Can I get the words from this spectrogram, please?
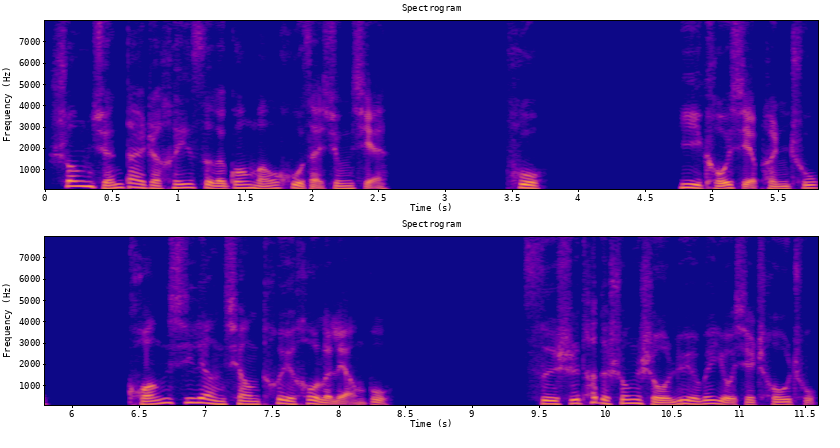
双拳带着黑色的光芒护在胸前，噗！一口血喷出，狂吸踉跄退后了两步。此时他的双手略微有些抽搐，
